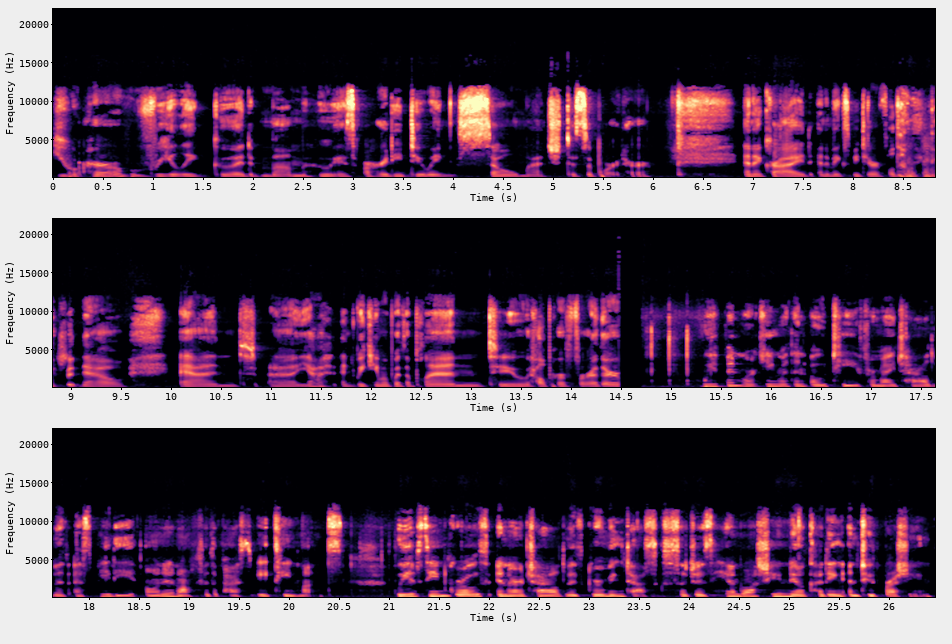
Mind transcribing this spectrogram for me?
you are a really good mom who is already doing so much to support her. And I cried, and it makes me tearful to think of it now. And uh, yeah, and we came up with a plan to help her further. We've been working with an OT for my child with SPD on and off for the past 18 months. We have seen growth in our child with grooming tasks such as hand washing, nail cutting, and toothbrushing.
